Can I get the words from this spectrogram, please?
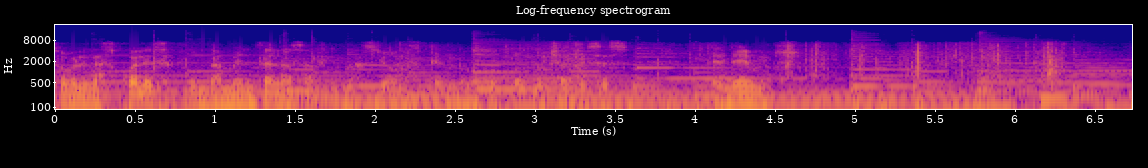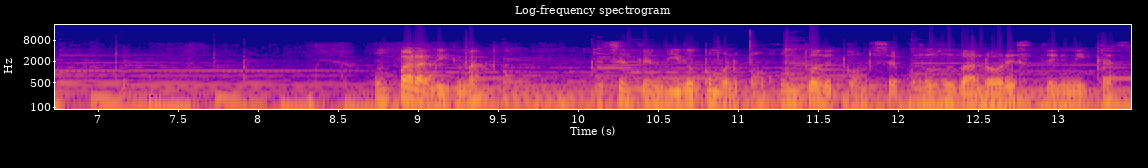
sobre las cuales se fundamentan las afirmaciones que nosotros muchas veces tenemos. Un paradigma es entendido como el conjunto de conceptos, valores, técnicas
